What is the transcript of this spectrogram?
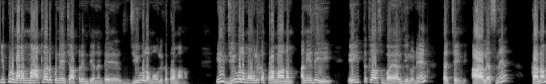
ఇప్పుడు మనం మాట్లాడుకునే చాప్టర్ ఏంటి అని అంటే జీవుల మౌలిక ప్రమాణం. ఈ జీవుల మౌలిక ప్రమాణం అనేది ఎయిత్ క్లాస్ బయాలజీలోనే టచ్ అయింది. ఆ లెస్నే కణం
